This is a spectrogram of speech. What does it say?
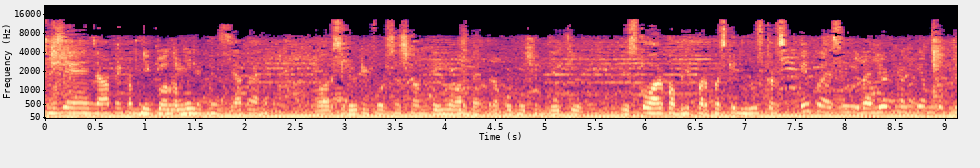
چیزیں ہیں جہاں پہ کمیونٹی زیادہ ہے اور سیکورٹی فورسز کا ہم کہیں اور بہتر دے کے اس کو اور پبلک پرپز کے لیے یوز کر سکتے ہیں تو ایسے ایویلویٹ کر کے ہم لوگ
